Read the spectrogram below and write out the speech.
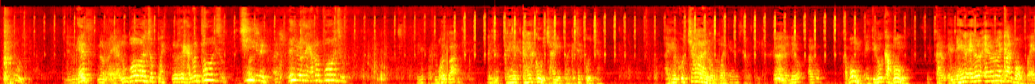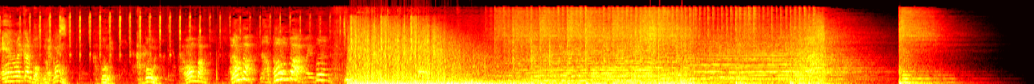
Bien, nos regaló un bolso, pues. Nos regaló el bolso. Sí, él nos regaló el bolso. Sí, parece un buen plan. ¿Qué, se- qué- escucha ahí, pues? ¿Qué se escucha? Ahí se escucha algo, pues. Él dijo algo. Cabum. Él dijo carbón. Car- no es carbón, pues. Eso no es carbón. no. Carbón. Carbón. Carbón. La bomba. La bomba. La bomba,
